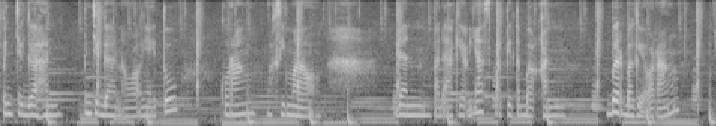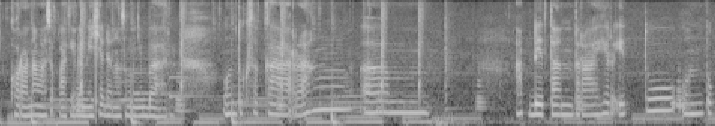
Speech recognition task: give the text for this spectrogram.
pencegahan pencegahan awalnya itu kurang maksimal. Dan pada akhirnya seperti tebakan berbagai orang corona masuk ke Indonesia dan langsung menyebar. Untuk sekarang um, updatean terakhir itu untuk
